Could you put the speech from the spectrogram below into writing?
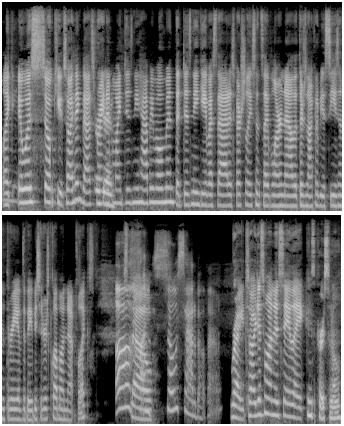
Like it was so cute. So I think that's So right good. now my Disney happy moment that Disney gave us that, especially since I've learned now that there's not going to be a season three of the Babysitters Club on Netflix. Oh, So- I'm so sad about that. Right. So I just wanted to say, like, It's personal.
